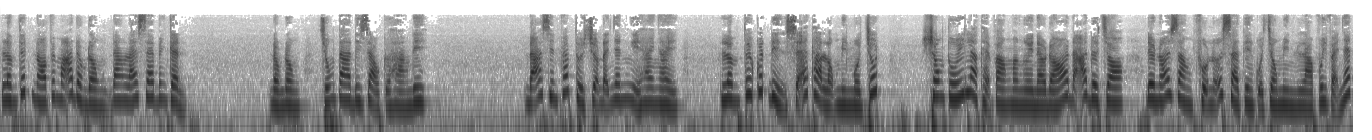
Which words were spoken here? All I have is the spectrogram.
Lâm Tuyết nói với Mã Đồng Đồng đang lái xe bên cạnh. Đồng Đồng, chúng ta đi dạo cửa hàng đi. Đã xin phép thủ trưởng đại nhân nghỉ hai ngày. Lâm Tuyết quyết định sẽ thả lỏng mình một chút. Trong túi là thẻ vàng mà người nào đó đã đưa cho, Đều nói rằng phụ nữ xài tiền của chồng mình là vui vẻ nhất.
